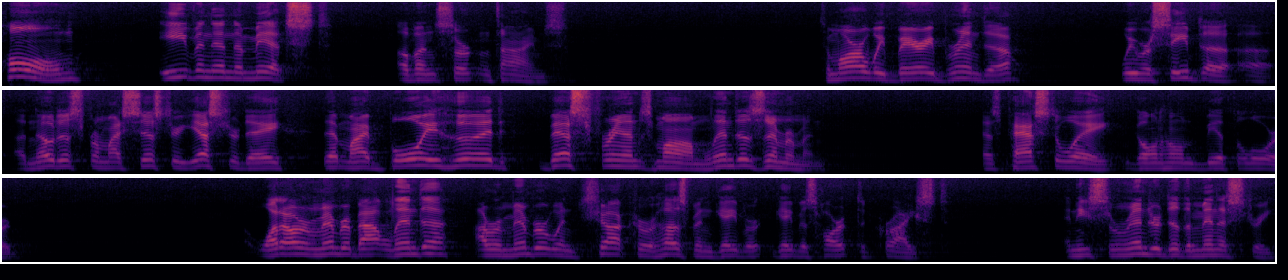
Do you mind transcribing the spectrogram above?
home even in the midst of uncertain times. Tomorrow we bury Brenda. We received a, a, a, notice from my sister yesterday that my boyhood best friend's mom, Linda Zimmerman, has passed away, gone home to be with the Lord. What I remember about Linda, I remember when Chuck, her husband, gave, her, gave his heart to Christ and he surrendered to the ministry.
